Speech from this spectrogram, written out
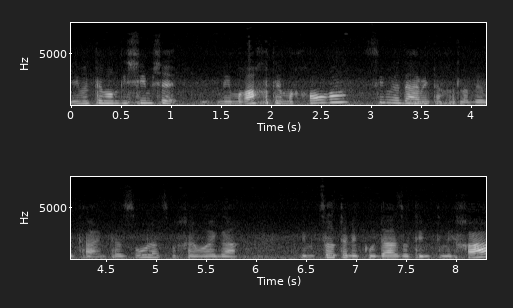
אם אתם מרגישים שנמרחתם אחורה, שימו ידיים מתחת לברכיים. תעזרו לעצמכם רגע למצוא את הנקודה הזאת עם תמיכה,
